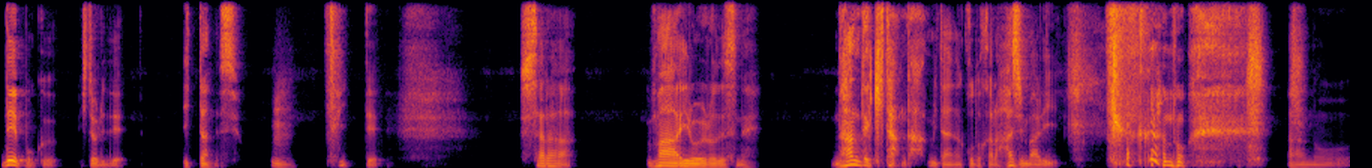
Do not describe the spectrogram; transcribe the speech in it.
で僕一人で行ったんですよ。うん。行って。そしたらまあいろいろですね。なんで来たんだみたいなことから始まり。あのあの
